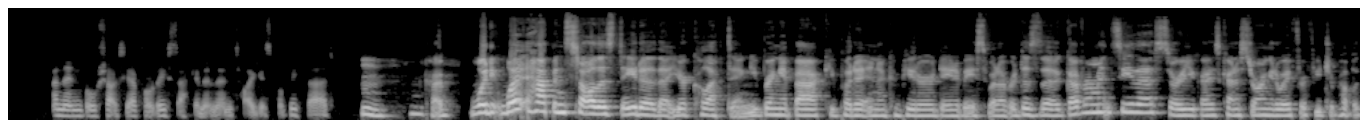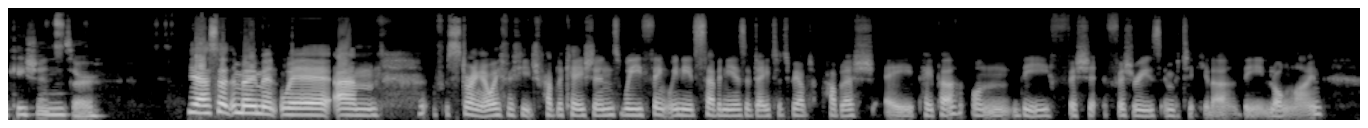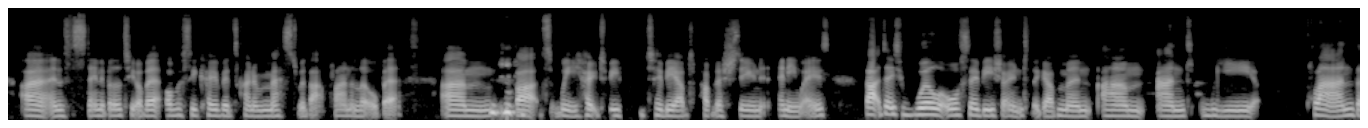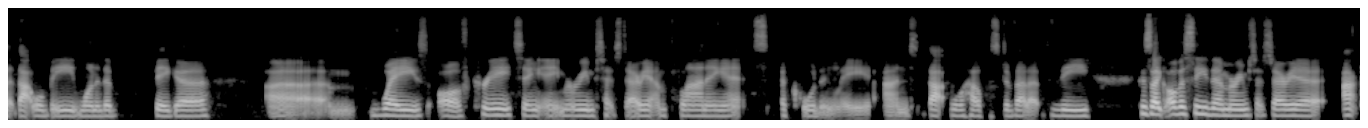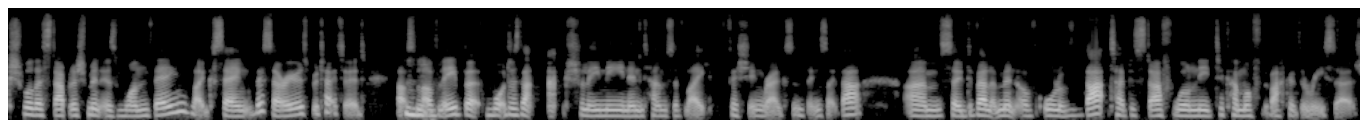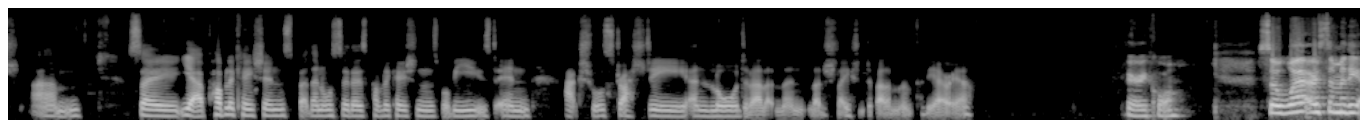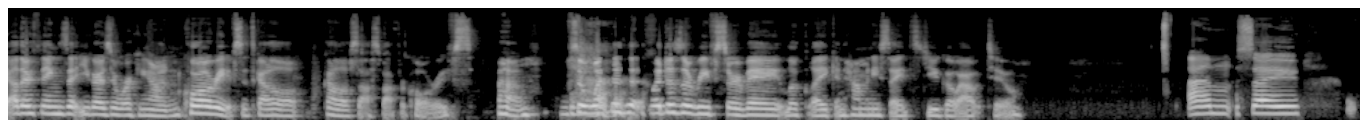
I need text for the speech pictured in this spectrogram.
and then bull sharks, yeah, probably second, and then tigers probably third. Mm, okay. What what happens to all this data that you're collecting? You bring it back, you put it in a computer database, whatever. Does the government see this, or are you guys kind of storing it away for future publications, or? Yeah, so at the moment we're um, storing away for future publications. We think we need seven years of data to be able to publish a paper on the fish, fisheries, in particular, the long line, uh, and the sustainability of it. Obviously, COVID's kind of messed with that plan a little bit, um, but we hope to be to be able to publish soon, anyways. That data will also be shown to the government, um, and we plan that that will be one of the bigger um, ways of creating a marine protected area and planning it accordingly. And that will help us develop the because like obviously the marine protected area actual establishment is one thing like saying this area is protected that's mm-hmm. lovely but what does that actually mean in terms of like fishing regs and things like that um, so development of all of that type of stuff will need to come off the back of the research um, so yeah publications but then also those publications will be used in actual strategy and law development, legislation development for the area. Very cool. So, what are some of the other things that you guys are working on? Coral reefs. It's got a little got a little soft spot for coral reefs. Um, so, what does it, what does a reef survey look like, and how many sites do you go out to? Um, so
